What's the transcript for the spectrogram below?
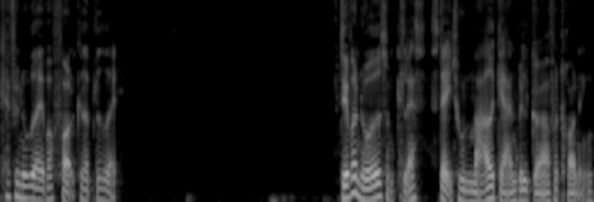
kan finde ud af, hvor folket er blevet af. Det var noget, som glasstatuen meget gerne ville gøre for dronningen.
